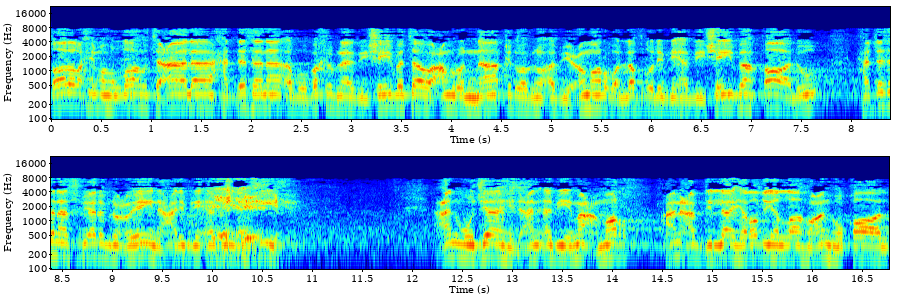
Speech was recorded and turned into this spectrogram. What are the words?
قال رحمه الله تعالى حدثنا أبو بكر بن أبي شيبة وعمر الناقد وابن أبي عمر واللفظ لابن أبي شيبة قالوا حدثنا سفيان بن عيينة عن ابن أبي نجيح عن مجاهد عن أبي معمر عن عبد الله رضي الله عنه قال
